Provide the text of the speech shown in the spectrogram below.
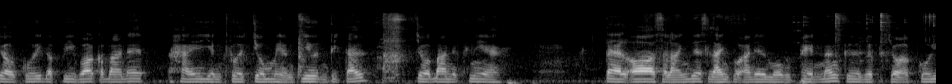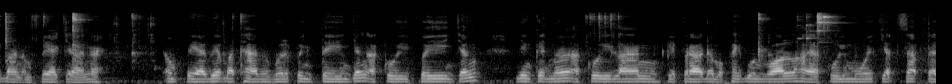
ចូលអគុយ 12V ក៏បានដែរហើយយើងធ្វើជុំរៀងយឺតបន្តិចទៅចូលបានដូចគ្នាតែល្អស្រឡាញ់វាស្រឡាញ់ពួក Delmo ប្រភេទហ្នឹងគឺវាបញ្ចូលអគុយបានអំពែច្រើនណាស់អំពែវាបើថាវាវិលពេញទីអញ្ចឹងអាគុយ2អញ្ចឹងយើងគិតមើលអាគុយឡានគេប្រើដល់ 24V ហើយអាគុយ1 70ទៅ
